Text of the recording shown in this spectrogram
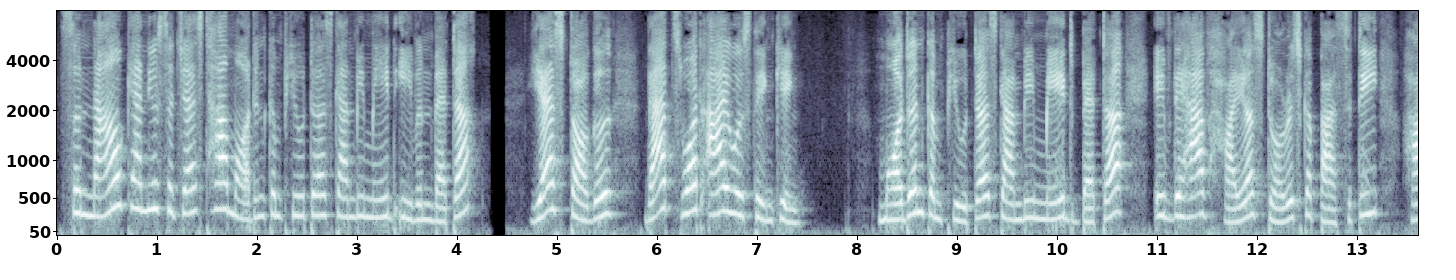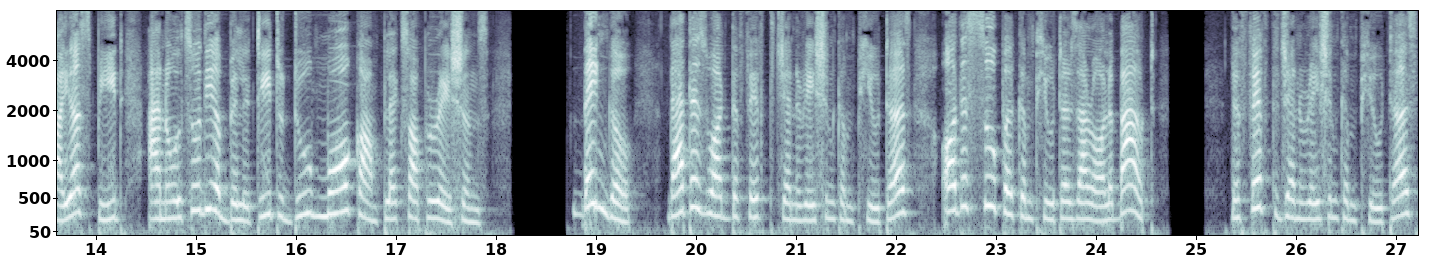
So now can you suggest how modern computers can be made even better? Yes, Toggle, that's what I was thinking. Modern computers can be made better if they have higher storage capacity, higher speed and also the ability to do more complex operations. Bingo! That is what the fifth generation computers or the supercomputers are all about. The fifth generation computers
